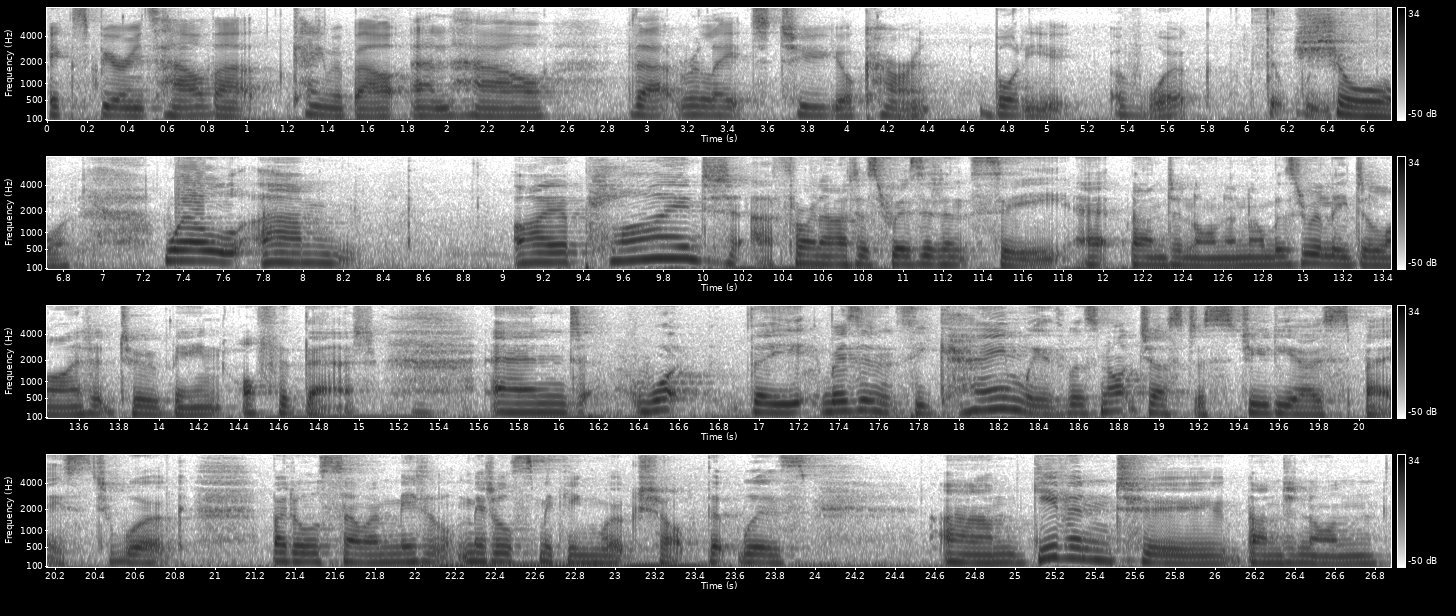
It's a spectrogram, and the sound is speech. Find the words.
experience, how that came about, and how that relates to your current body of work. sure. Well, um, I applied for an artist residency at Bundanon and I was really delighted to have been offered that. And what the residency came with was not just a studio space to work, but also a metal, smithing workshop that was um, given to Bundanon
